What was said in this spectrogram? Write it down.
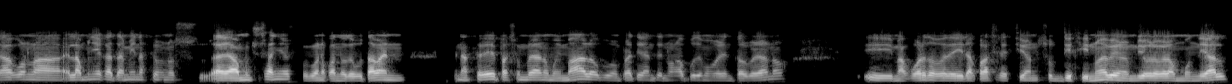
algo en la, en la muñeca también hace unos, eh, muchos años. Pues bueno, cuando debutaba en, en ACB pasé un verano muy malo, pues prácticamente no la pude mover en todo el verano. Y me acuerdo de ir a con la selección sub-19, yo creo que era un mundial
